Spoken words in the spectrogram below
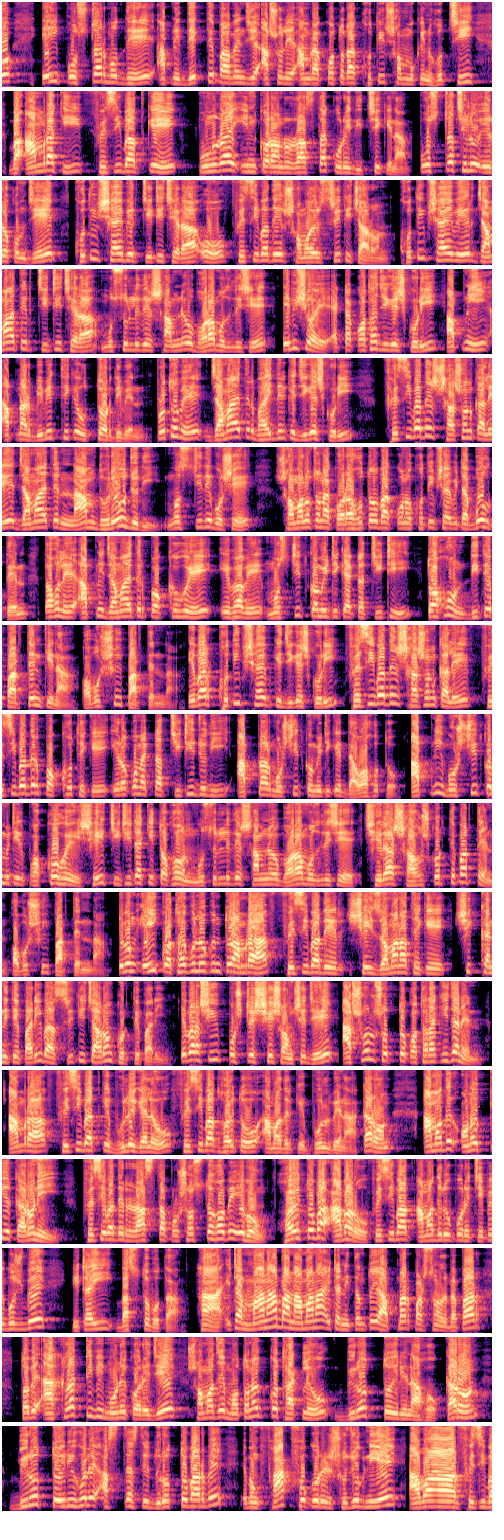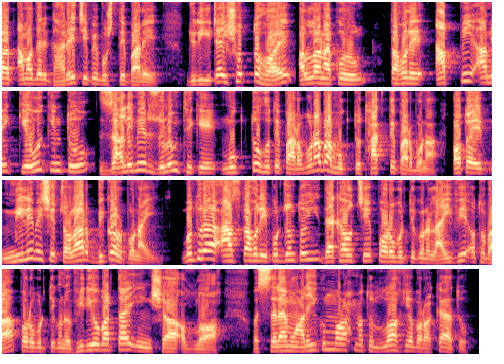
এই পোস্টটার মধ্যে আপনি দেখতে পাবেন যে আসলে আমরা কতটা ক্ষতির সম্মুখীন হচ্ছি বা আমরা কি ফেসিবাদকে পুনরায় ইন করানোর রাস্তা করে দিচ্ছে কিনা? পোস্টটা ছিল এরকম যে, খতিব সাহেবের চিঠি ছেঁড়া ও ফেসিবাদের সময়ের স্মৃতিচারণ। খতিব সাহেবের জামায়াতের চিঠি ছেঁড়া মুসল্লিদের সামনেও ভরা মজলিসে এ বিষয়ে একটা কথা জিজ্ঞেস করি, আপনি আপনার বিবেক থেকে উত্তর দিবেন। প্রথমে জামায়াতের ভাইদেরকে জিজ্ঞেস করি ফেসিবাদের শাসনকালে জামায়াতের নাম ধরেও যদি মসজিদে বসে সমালোচনা করা হতো বা কোনো খতিব সাহেব এটা বলতেন, তাহলে আপনি জামায়াতের পক্ষ হয়ে এভাবে মসজিদ কমিটিকে একটা চিঠি তখন দিতে পারতেন কিনা? অবশ্যই পারতেন না। এবার খতিব সাহেবকে জিজ্ঞেস করি, ফেসিবাদের শাসনকালে ফেসিবাদের পক্ষ থেকে এরকম একটা চিঠি যদি আপনার মসজিদ কমিটিকে দেওয়া হতো, আপনি মসজিদ কমিটির পক্ষ হয়ে সেই চিঠিটা কি তখন মুসল্লিদের সামনেও ভরা মজলিসে ছিঁড়ার সাহস করতে পারতেন? অবশ্যই পারতেন না। এবং এই কথাগুলো কিন্তু আমরা ফেসিবাদের সেই জমানা থেকে শিক্ষা নিতে পারি বা স্মৃতিচারণ করতে পারি। এবার আসি পোস্টের শেষ অংশে যে আসল সত্য কথাটা কি জানেন? আমরা ফেসিবাদকে ভুলে গেলেও ফেসিবাদ হয়তো আমাদেরকে ভুলবে না। কারণ আমাদের অনৈক্যের কারণেই ফেসিবাদের রাস্তা প্রশস্ত হবে এবং হয়তোবা আবারও ফেসিবাদ আমাদের উপরে চেপে বসবে, এটাই বাস্তবতা। হ্যাঁ এটা মানা বা না মানা, এটা নিতান্তই আপনার পার্সোনাল ব্যাপার। তবে আখলাক টিভি মনে করে যে সমাজে মতনৈক্য থাকলেও বিরোধ তৈরি না হোক। কারণ বিরোধ তৈরি হলে আস্তে আস্তে দূরত্ব বাড়বে এবং ফাঁক ফোকরের সুযোগ নিয়ে আবার ফেসিবাদ আমাদের ঘাড়ে চেপে বসতে পারে। যদি এটাই সত্য হয়, আল্লাহ না করুন, তাহলে আপনি, আমি কেউই কিন্তু জালিমের জুলুম থেকে মুক্ত হতে পারব না বা মুক্ত থাকতে পারব না। অতএব মিলেমিশে চলার বিকল্প নাই। বন্ধুরা, আজ তাহলে এ পর্যন্তই। দেখা হচ্ছে পরবর্তী কোনো লাইভে অথবা পরবর্তী কোনো ভিডিও বার্তায় ইনশা আল্লাহ আসসালামু আলাইকুম রহমতুল্লাহ বারাকাতুহ।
